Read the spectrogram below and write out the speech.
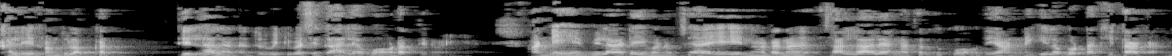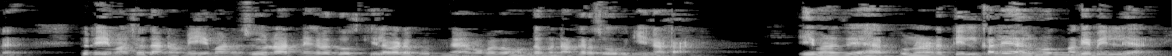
කලේ කඳුලක්වත් තෙල් හලන්න නැතුව පිටිපස්සේ ගහලා කොහොමදත් එනවා කියන්නේ. අන්න එහෙම වෙලාවට මේ මනුස්සයා මේ නටන සල්ලාලයන් අතරද කොහොමද යන්නේ කියලා පොඩ්ඩක් හිතාගන්න. ඒකට මේ මාසෙ දන්නවා මේ මිනිස්සු නටන එකට දොස් කියලා වැඩකුත් නැහැ. මොකද හොඳම නගර සෝබිකී නටන්නේ. ඒ මිනිස්සු හැප්පුණාට තෙල් කලේ හැලුනොත් මගේ බෙල්ල යන්නේ.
